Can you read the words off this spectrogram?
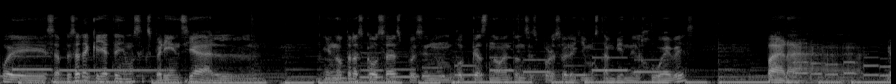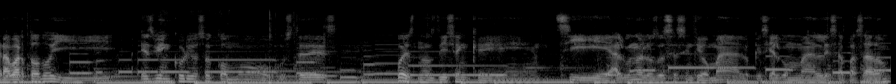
pues a pesar de que ya teníamos experiencia en otras cosas, pues en un podcast no, entonces por eso elegimos también el jueves para grabar todo y es bien curioso cómo ustedes pues nos dicen que si alguno de los dos se ha sentido mal o que si algo mal les ha pasado,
